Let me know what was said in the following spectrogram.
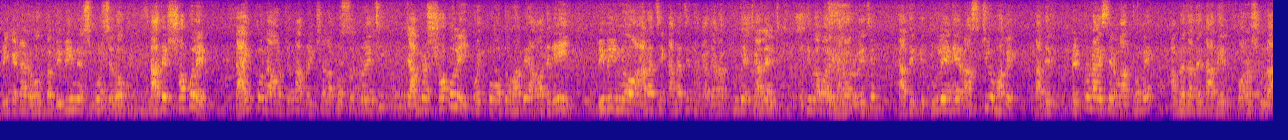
ক্রিকেটার হোক বা বিভিন্ন স্পোর্টসের হোক, তাদের সকলের দায়িত্ব নেওয়ার জন্য আমরা ইনশাল্লাহ প্রস্তুত রয়েছি যে আমরা সকলেই ঐক্যবদ্ধভাবে আমাদের এই বিভিন্ন আনাচে কানাচে থাকা যারা খুদে চ্যালেঞ্জ প্রতিভাবান খেলোয়াড় রয়েছে, তাদেরকে তুলে এনে রাষ্ট্রীয়ভাবে তাদের পেট্রোনাইসের মাধ্যমে আমরা যাতে তাদের পড়াশোনা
